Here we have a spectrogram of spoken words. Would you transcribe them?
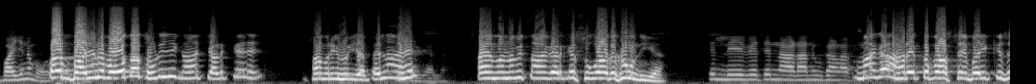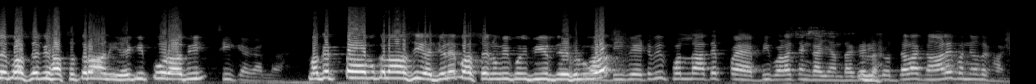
ਵਜਨ ਬਹੁਤ ਪਰ ਵਜਨ ਬਹੁਤ ਆ ਥੋੜੀ ਜੀ ਗਾਂ ਚੜ ਕੇ ਸਮਰੀ ਹੋਈ ਆ ਪਹਿਲਾਂ ਇਹ। ਐ ਮੰਨੋ ਵੀ ਤਾਂ ਕਰਕੇ ਸੂਆ ਦਿਖਾਉਂਦੀ ਆ। ਤੇ ਲੇਵੇ ਤੇ ਨਾੜਾ ਨੂੰ ਡਾਲਾ ਮੈਂ ਕਿਹਾ ਹਰ ਇੱਕ ਪਾਸੇ ਬਾਈ ਕਿਸੇ ਪਾਸੇ ਵੀ ਹੱਥ ਧਰਾ ਨਹੀਂ ਹੈਗੀ ਭੋਰਾ ਵੀ। ਠੀਕ ਹੈ ਗੱਲ ਆ। ਮੈਂ ਕਿਹਾ ਟੌਪ ਕਲਾਸ ਹੀ ਆ ਜਿਹੜੇ ਪਾਸੇ ਨੂੰ ਵੀ ਕੋਈ ਵੀਰ ਦੇਖ ਲੂਗਾ। ਬਾਡੀ weight ਵੀ ਫੁੱਲ ਆ ਤੇ ਪੈਪ ਵੀ ਬੜਾ ਚੰਗਾ ਜਾਂਦਾ ਗਰੀ ਦੁੱਧ ਵਾਲਾ ਗਾਂ ਵਾਲੇ ਬੰਨਿਓ ਦਿਖਾ ਦੇ।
